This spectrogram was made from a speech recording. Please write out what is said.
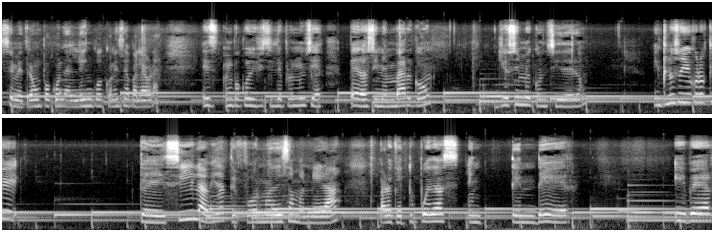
Se me trae un poco la lengua con esa palabra. Es un poco difícil de pronunciar. Pero sin embargo, yo sí me considero. Incluso yo creo que que sí la vida te forma de esa manera para que tú puedas entender y ver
